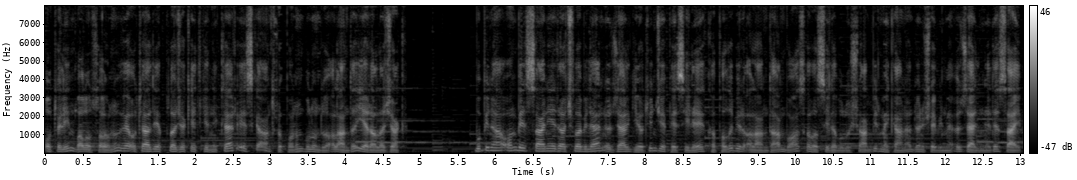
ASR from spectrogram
Otelin balo salonu ve otelde yapılacak etkinlikler eski antroponun bulunduğu alanda yer alacak. Bu bina 15 saniyede açılabilen özel giyotin cephesiyle kapalı bir alandan boğaz havasıyla buluşan bir mekana dönüşebilme özelliğine de sahip.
